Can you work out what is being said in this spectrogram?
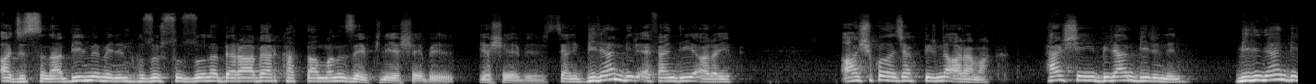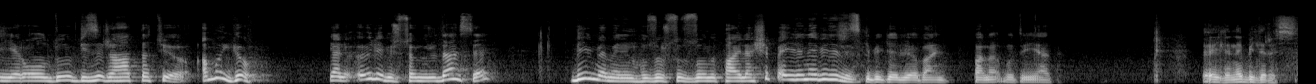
acısına, bilmemenin huzursuzluğuna beraber katlanmanın zevkini yaşayabilir, yaşayabiliriz. Yani bilen bir efendiyi arayıp aşık olacak birini aramak, her şeyi bilen birinin bilinen bir yer olduğu bizi rahatlatıyor ama yok. Yani öyle bir sömürüdense bilmemenin huzursuzluğunu paylaşıp eğlenebiliriz gibi geliyor ben, bana bu dünyada. Eğlenebiliriz.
